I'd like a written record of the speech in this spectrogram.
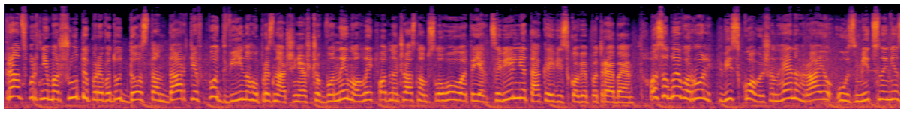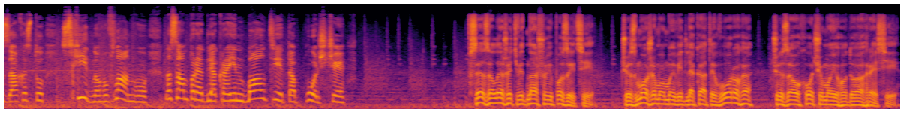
Транспортні маршрути переведуть до стандартів подвійного призначення, щоб вони могли одночасно обслуговувати як цивільні, так і військові потреби. Особливу роль військовий Шенген грає у зміцненні захисту східного флангу, насамперед для країн Балтії та Польщі. Все залежить від нашої позиції: чи зможемо ми відлякати ворога, чи заохочимо його до агресії.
